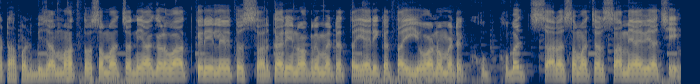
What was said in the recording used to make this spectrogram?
ફટાફટ બીજા મહત્વ સમાચારની આગળ વાત કરી લઈએ તો સરકારી નોકરી માટે તૈયારી કરતા યુવાનો માટે ખૂબ ખૂબ જ સારા સમાચાર સામે આવ્યા છે.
